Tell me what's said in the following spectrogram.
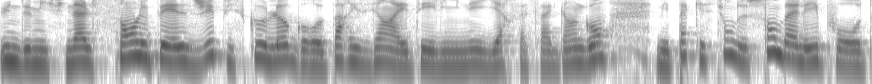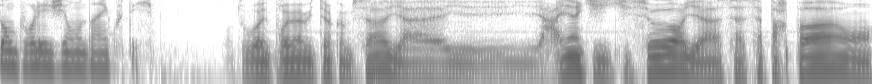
Une demi-finale sans le PSG puisque l'ogre parisien a été éliminé hier face à Guingamp. Mais pas question de s'emballer pour autant pour les Girondins. Écoutez. Quand on voit une première mi-temps comme ça, il n'y a, a, rien qui, sort, y a, ça ne part pas.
